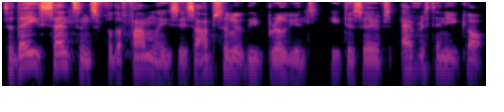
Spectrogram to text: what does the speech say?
Today's sentence for the families is absolutely brilliant. He deserves everything he got.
